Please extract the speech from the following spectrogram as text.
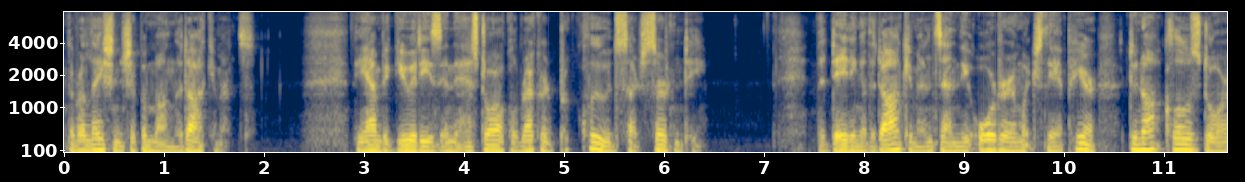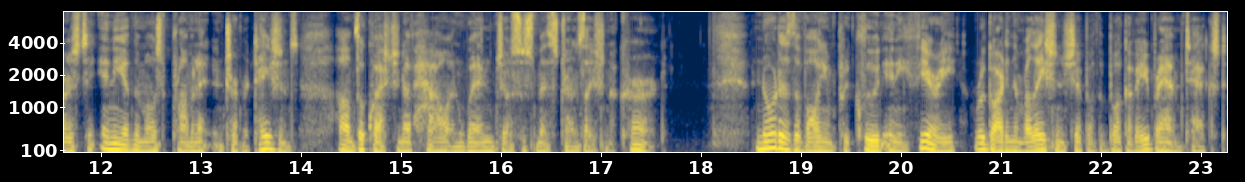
the relationship among the documents. The ambiguities in the historical record preclude such certainty. The dating of the documents and the order in which they appear do not close doors to any of the most prominent interpretations of the question of how and when Joseph Smith's translation occurred. Nor does the volume preclude any theory regarding the relationship of the Book of Abraham text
